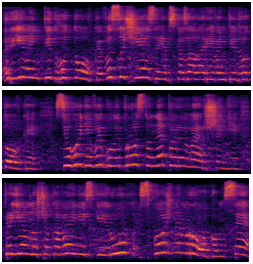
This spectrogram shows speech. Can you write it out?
рівень підготовки, височезний, я б сказала, рівень підготовки. Сьогодні ви були просто неперевершені. Приємно, що кавенівський рух з кожним роком все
